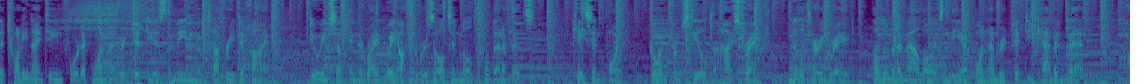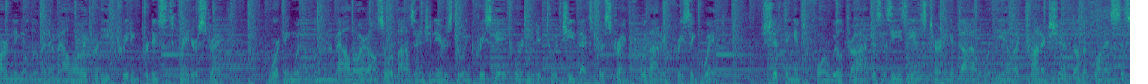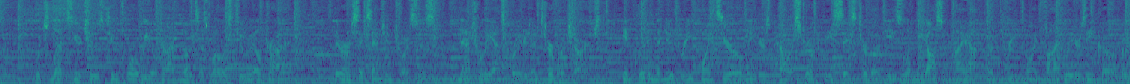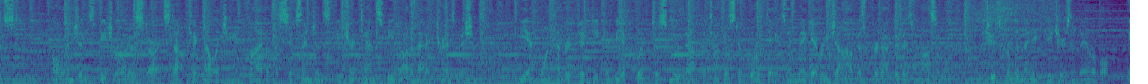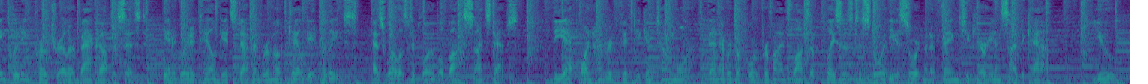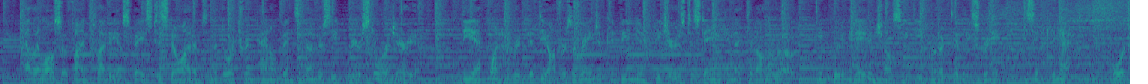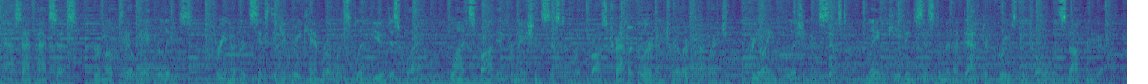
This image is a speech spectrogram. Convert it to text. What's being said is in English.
The 2019 Ford F-150 is the meaning of tough redefined. Doing something the right way often results in multiple benefits. Case in point, going from steel to high strength, military grade, aluminum alloys in the F-150 cabin bed. Hardening aluminum alloy through heat treating produces greater strength. Working with aluminum alloy also allows engineers to increase gauge where needed to achieve extra strength without increasing weight. Shifting into four-wheel drive is as easy as turning a dial with the electronic shift on the fly system, which lets you choose two four-wheel drive modes as well as two-wheel drive. There are six engine choices, naturally aspirated and turbocharged, including the new 3.0 liters Power Stroke V6 turbo diesel and the awesome high-output 3.5 liters EcoBoost. All engines feature auto start-stop technology and five of the six engines feature 10-speed automatic transmission. The F-150 can be equipped to smooth out the toughest of workdays and make every job as productive as possible. Choose from the many features available, including Pro Trailer Backup Assist, integrated tailgate step and remote tailgate release, as well as deployable box side steps. The F-150 can tow more than ever before provides lots of places to store the assortment of things you carry inside the cab. You? LL also find plenty of space to stow items in the door trim panel bins and underseat rear storage area. The F-150 offers a range of convenient features to staying connected on the road, including an 8-inch LCD productivity screen, Sync Connect, Ford Pass app access, remote tailgate release, 360-degree camera with split view display, blind spot information system with cross-traffic alert and trailer coverage, pre-lane collision assist, lane keeping system and adaptive cruise control with stop and go.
